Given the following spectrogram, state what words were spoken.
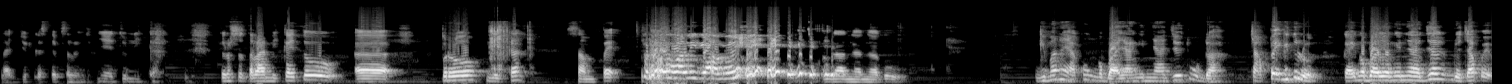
lanjut ke step selanjutnya yaitu nikah terus setelah nikah itu eh, pro nikah sampai Pro poligami. enggak enggak enggak aku gimana ya aku ngebayanginnya aja itu udah capek gitu loh kayak ngebayanginnya aja udah capek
